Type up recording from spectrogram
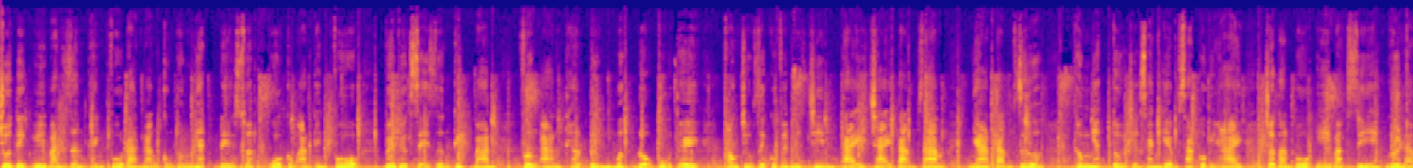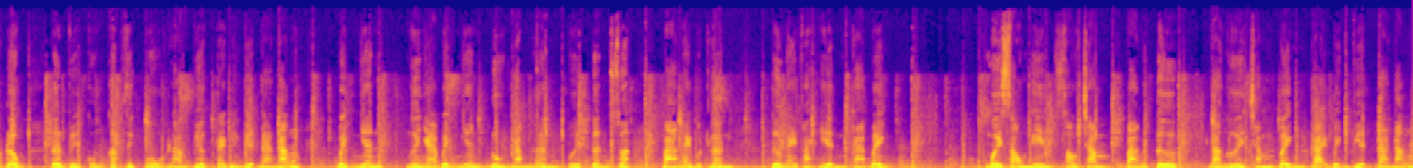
Chủ tịch Ủy ban nhân dân thành phố Đà Nẵng cũng thống nhất đề xuất của công an thành phố về việc xây dựng kịch bản, phương án theo từng mức độ cụ thể phòng chống dịch COVID-19 tại trại tạm giam, nhà tạm giữ, thống nhất tổ chức xét nghiệm SARS-CoV-2 cho toàn bộ y bác sĩ, người lao động, đơn vị cung cấp dịch vụ làm việc tại bệnh viện Đà Nẵng, bệnh nhân, người nhà bệnh nhân đủ 5 lần với tần suất 3 ngày một lần từ ngày phát hiện ca bệnh. 16.634 là người chăm bệnh tại bệnh viện Đà Nẵng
